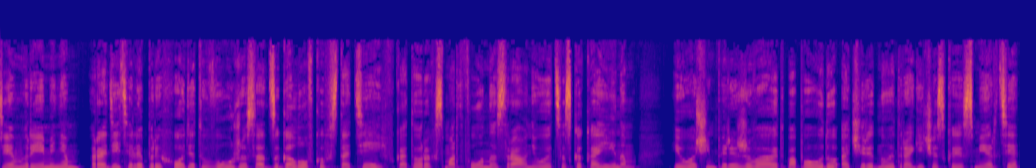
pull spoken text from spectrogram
Тем временем родители приходят в ужас от заголовков статей, в которых смартфоны сравниваются с кокаином, и очень переживают по поводу очередной трагической смерти,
